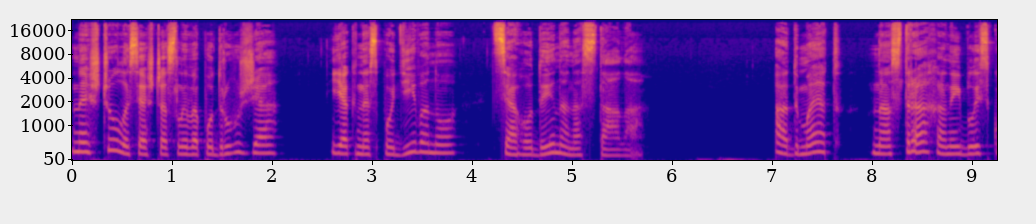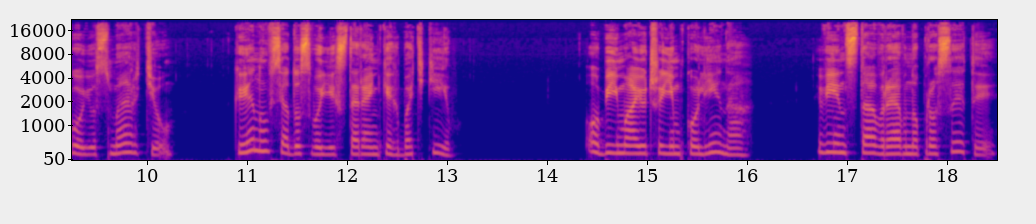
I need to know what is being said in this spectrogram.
Не щулося щасливе подружжя, як несподівано ця година настала. Адмет, настраханий близькою смертю, кинувся до своїх стареньких батьків. Обіймаючи їм коліна, він став ревно просити,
